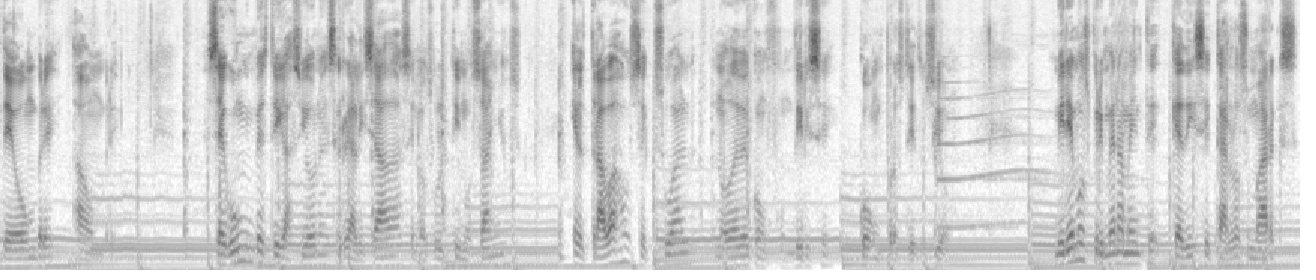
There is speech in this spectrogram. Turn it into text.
de hombre a hombre. Según investigaciones realizadas en los últimos años, el trabajo sexual no debe confundirse con prostitución. Miremos primeramente qué dice Carlos Marx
